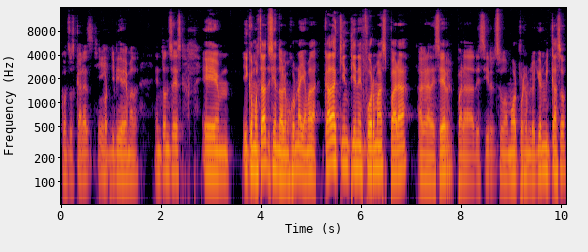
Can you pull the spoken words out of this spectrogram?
con sus caras Sí. por videollamada. Entonces, eh, y como estabas diciendo, a lo mejor una llamada, cada quien tiene formas para agradecer, para decir su amor. Por ejemplo, yo en mi caso,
